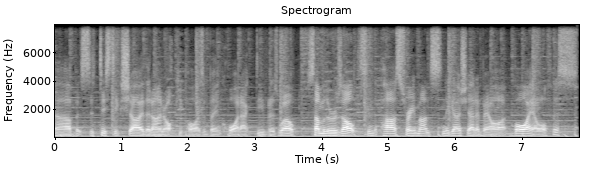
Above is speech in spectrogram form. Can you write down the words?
uh, but statistics show that owner occupiers have been quite active as well. Some of the results in the past three months negotiated by our, by our office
